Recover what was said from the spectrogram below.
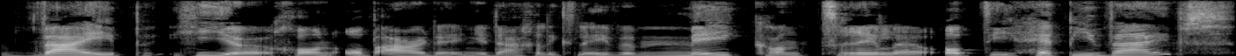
vibe hier gewoon op aarde in je dagelijks leven mee kan trillen op die happy vibes.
